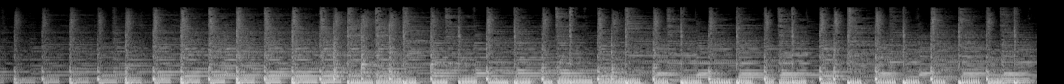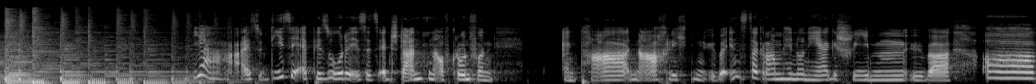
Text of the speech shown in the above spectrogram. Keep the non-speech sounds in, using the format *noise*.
Ja, also diese Episode ist jetzt entstanden aufgrund von ein paar Nachrichten über Instagram hin und her geschrieben, über, oh,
